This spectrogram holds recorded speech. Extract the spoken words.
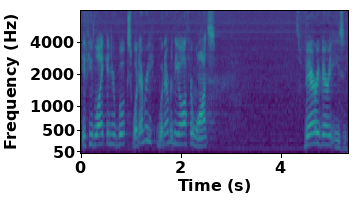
if you'd like, in your books, whatever, whatever the author wants. It's very, very easy.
